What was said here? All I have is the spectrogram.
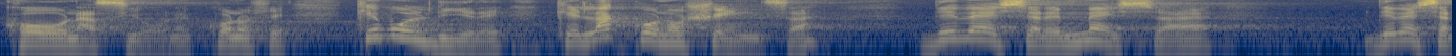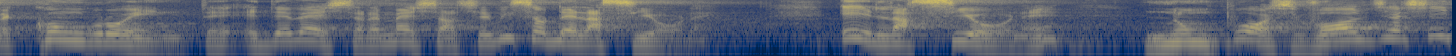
Conazione, conoscenza. Che vuol dire che la conoscenza deve essere messa, deve essere congruente e deve essere messa al servizio dell'azione. E l'azione non può svolgersi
